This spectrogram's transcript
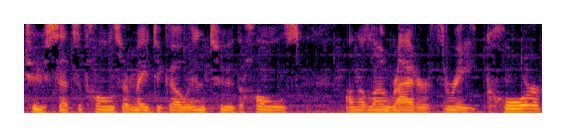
two sets of holes are made to go into the holes on the Lowrider 3 core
